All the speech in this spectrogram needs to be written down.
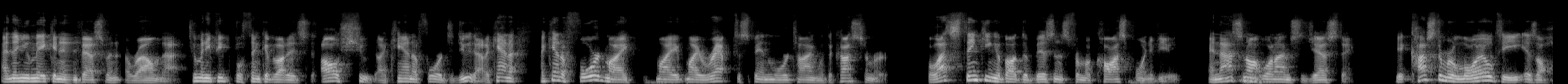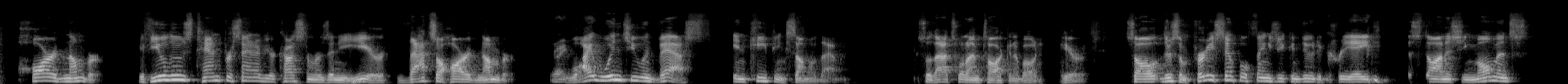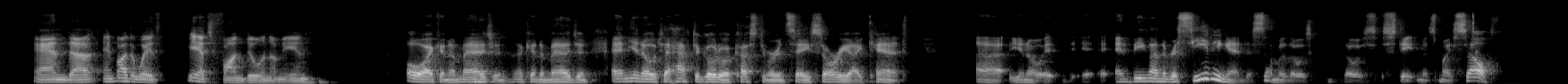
And then you make an investment around that. Too many people think about it as, oh shoot, I can't afford to do that. I can't, I can't afford my my my rep to spend more time with the customer. Well, that's thinking about the business from a cost point of view. And that's not mm-hmm. what I'm suggesting. It, customer loyalty is a hard number. If you lose 10% of your customers in a year, that's a hard number. Right. Why wouldn't you invest in keeping some of them? So that's what I'm talking about here. So there's some pretty simple things you can do to create astonishing moments. And uh, and by the way, yeah, it's fun doing them, Ian. Oh, I can imagine. I can imagine. And you know, to have to go to a customer and say, "Sorry, I can't," uh, you know, it, it, and being on the receiving end of some of those those statements myself,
